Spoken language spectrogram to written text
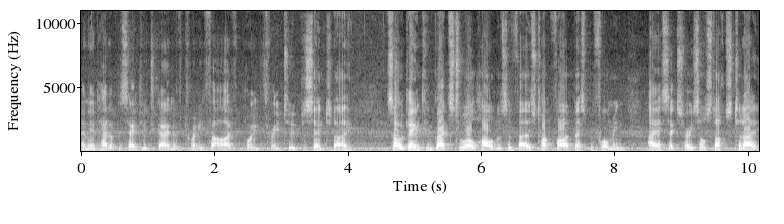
and it had a percentage gain of 25.32% today. So, again, congrats to all holders of those top five best performing ASX resource stocks today.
